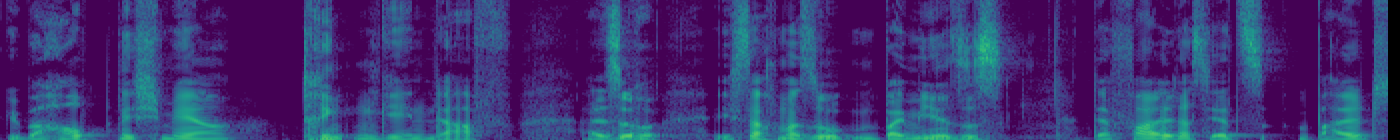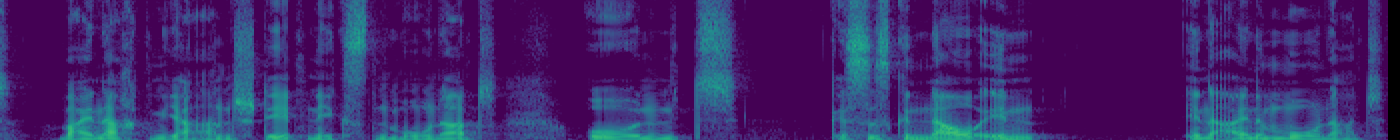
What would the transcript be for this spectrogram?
überhaupt nicht mehr trinken gehen darf. Also ich sag mal so, bei mir ist es der Fall, dass jetzt bald Weihnachten ja ansteht, nächsten Monat. Und es ist genau in, in einem Monat,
